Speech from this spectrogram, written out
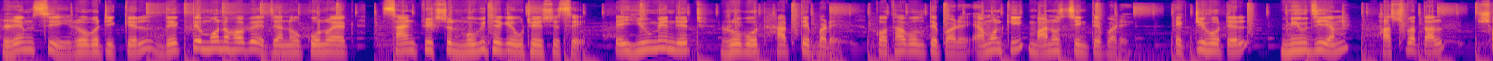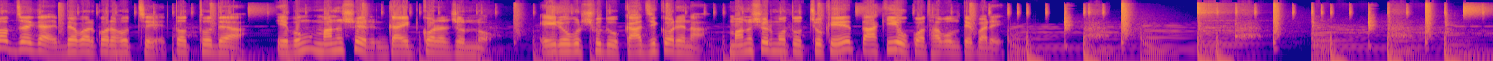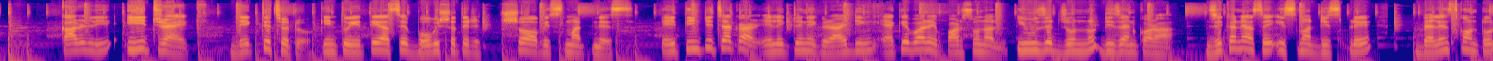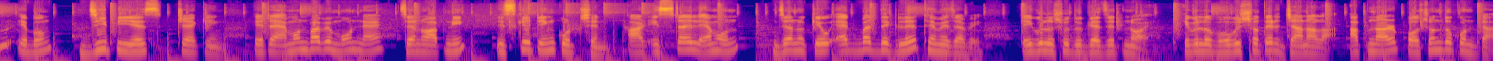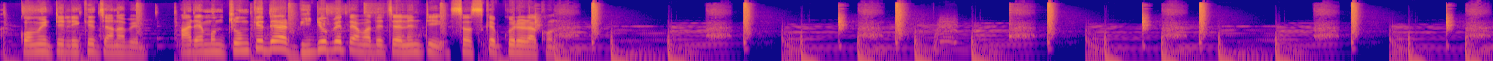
রেমসি রোবোটিক্যাল দেখতে মনে হবে যেন কোনো এক সায়েন্স ফিকশন মুভি থেকে উঠে এসেছে। এই হিউম্যানেড রোবট হাঁটতে পারে, কথা বলতে পারে, এমনকি মানুষ চিনতে পারে। একটি হোটেল, মিউজিয়াম, হাসপাতাল সব জায়গায় ব্যবহার করা হচ্ছে তথ্য দেয়া এবং মানুষের গাইড করার জন্য। এই রোবট শুধু কাজই করে না, মানুষের মতো চোখে তাকিয়েও কথা বলতে পারে। কার্লি ই ট্র্যাক দেখতে ছোট, কিন্তু এতে আছে ভবিষ্যতের সব স্মার্টনেস। এই তিনটি চাকার ইলেকট্রনিক রাইডিং একেবারে পার্সোনাল ইউজের জন্য ডিজাইন করা, যেখানে আছে স্মার্ট ডিসপ্লে, ব্যালেন্স কন্ট্রোল এবং জিপিএস ট্র্যাকিং। এটা এমনভাবে মন নেয় যেন আপনি স্কেটিং করছেন, আর স্টাইল এমন যেন কেউ একবার দেখলে থেমে যাবে। এগুলো শুধু গ্যাজেট নয়। এগুলো ভবিষ্যতের জানালা। আপনার পছন্দ কোনটা? কমেন্টে লিখে জানাবেন। আর এমন চমকে দেওয়ার ভিডিও পেতে আমাদের চ্যানেলটি সাবস্ক্রাইব করে রাখুন।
